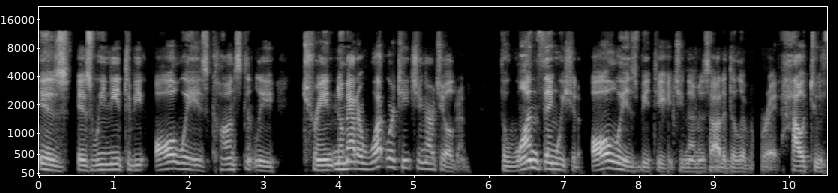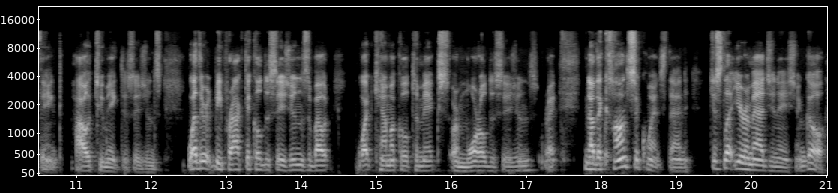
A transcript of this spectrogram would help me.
is is we need to be always constantly trained no matter what we're teaching our children the one thing we should always be teaching them is how to deliberate, how to think, how to make decisions, whether it be practical decisions about what chemical to mix or moral decisions, right? Now, the consequence then, just let your imagination go.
